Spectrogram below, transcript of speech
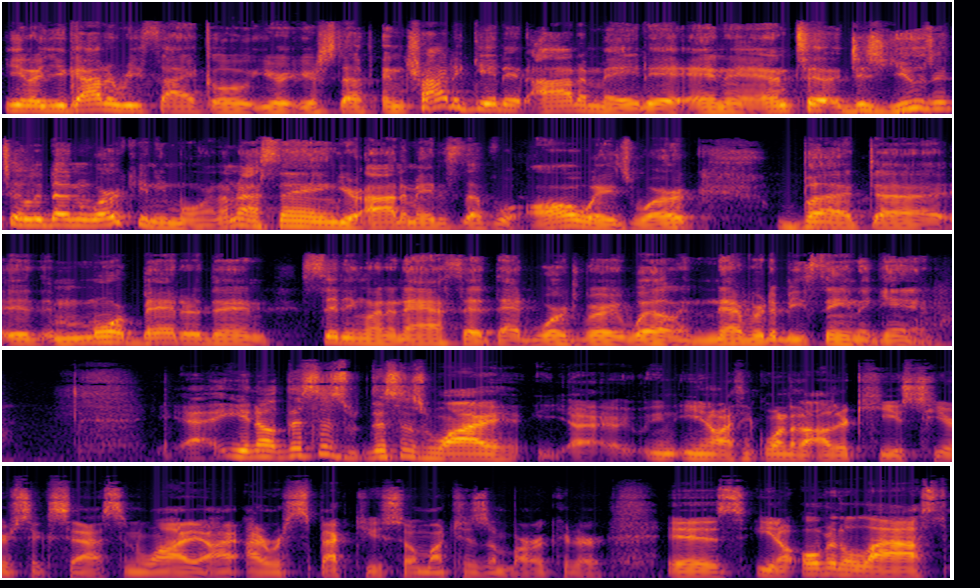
you know, you got to recycle your, your stuff and try to get it automated and until just use it till it doesn't work anymore. And I'm not saying your automated stuff will always work, but uh, it's more better than sitting on an asset that worked very well and never to be seen again you know this is this is why uh, you know I think one of the other keys to your success and why I, I, respect you so much as a marketer is you know over the last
